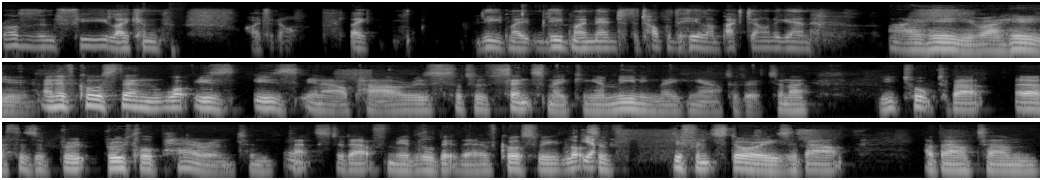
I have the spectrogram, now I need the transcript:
rather than feel I can I don't know, like lead my lead my men to the top of the hill and back down again. I hear you. I hear you. And of course, then what is is in our power is sort of sense making and meaning making out of it. And I, you talked about Earth as a br- brutal parent, and mm. that stood out for me a little bit there. Of course, we lots yep. of different stories about about um,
